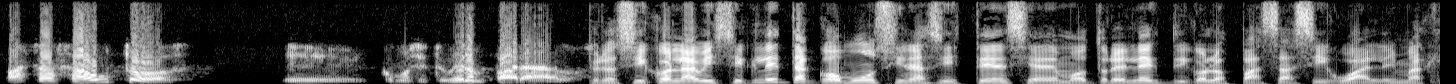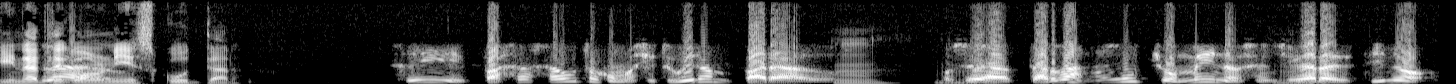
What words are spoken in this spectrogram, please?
pasás autos eh, como si estuvieran parados. Pero si con la bicicleta común sin asistencia de motor eléctrico los pasás igual, imagínate con un e-scooter. Sí, pasás autos como si estuvieran parados. Mm, o sea, tardás mucho menos en llegar a destino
